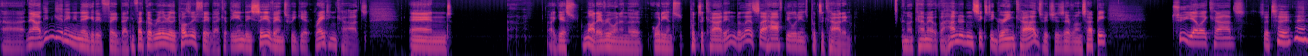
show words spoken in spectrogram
Uh, now, I didn't get any negative feedback. In fact, got really, really positive feedback. At the NDC events, we get rating cards. And I guess not everyone in the audience puts a card in, but let's say half the audience puts a card in. And I came out with 160 green cards, which is everyone's happy, two yellow cards, so two, eh,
